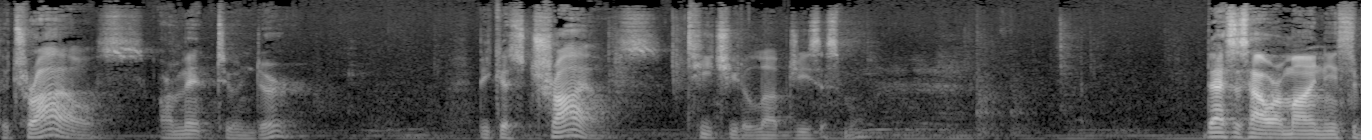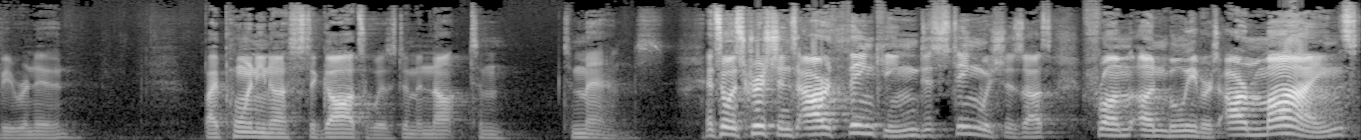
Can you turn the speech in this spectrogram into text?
The trials are meant to endure because trials teach you to love Jesus more. This is how our mind needs to be renewed by pointing us to God's wisdom and not to, to man's. And so, as Christians, our thinking distinguishes us from unbelievers. Our minds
